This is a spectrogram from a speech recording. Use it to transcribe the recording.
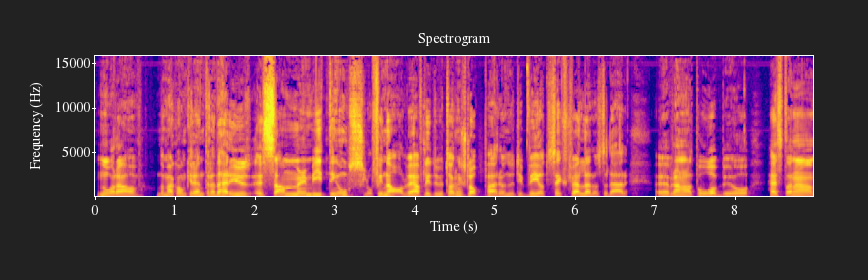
några av de här konkurrenterna. Det här är ju eh, Summer Meeting Oslo final. Vi har haft lite uttagningslopp här under typ V86-kvällar och sådär. Eh, bland annat på Åby och hästarna,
